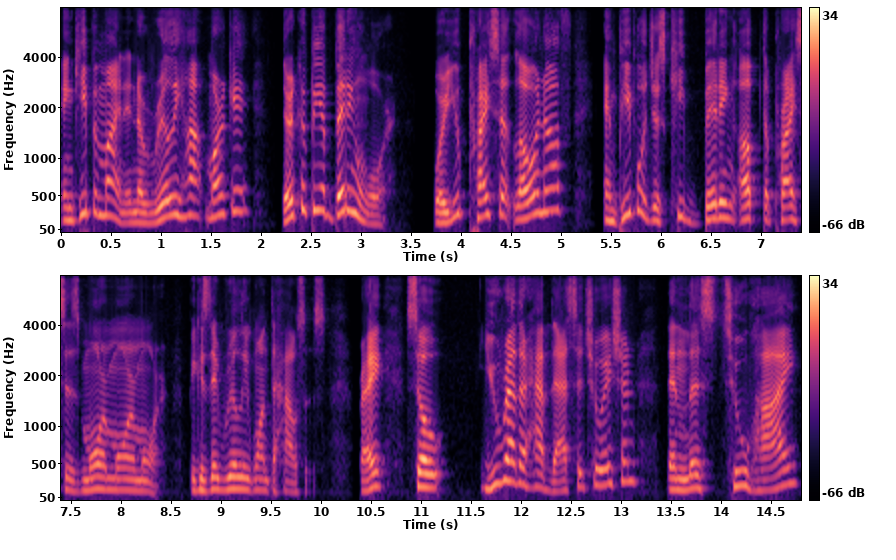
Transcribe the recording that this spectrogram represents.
And keep in mind, in a really hot market, there could be a bidding war where you price it low enough and people just keep bidding up the prices more and more and more because they really want the houses, right? So you rather have that situation than list too high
